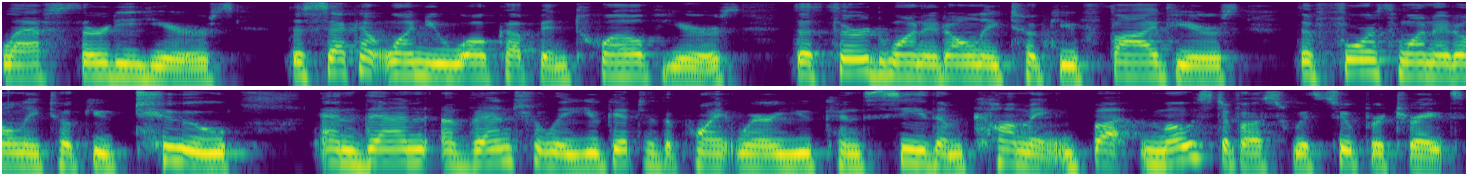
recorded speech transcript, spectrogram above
lasts 30 years. The second one you woke up in 12 years. The third one, it only took you five years. The fourth one, it only took you two. And then eventually you get to the point where you can see them coming. But most of us with super traits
